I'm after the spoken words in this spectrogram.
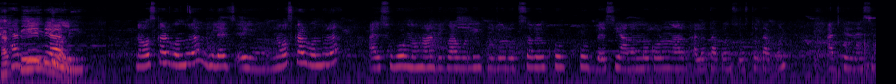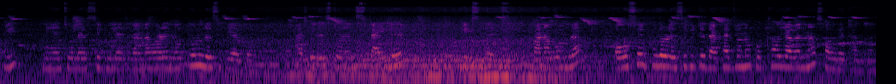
হ্যাপি দিওয়ালি নমস্কার বন্ধুরা ভিলেজ এই নমস্কার বন্ধুরা। আজ শুভ মহা দীপাবলি পুজোর উৎসবে খুব খুব বেশি আনন্দ করুন আর ভালো থাকুন সুস্থ থাকুন। আজকের রেসিপি নিয়ে চলে এসেছি ভিলেজ রান্নাঘরে নতুন রেসিপি একদম। আজকে রেস্টুরেন্ট স্টাইলের মিক্স ভেজ বানাবো আমরা। অবশ্যই পুরো রেসিপিটা দেখার জন্য কোথাও যাবেন না সঙ্গে থাকবেন।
